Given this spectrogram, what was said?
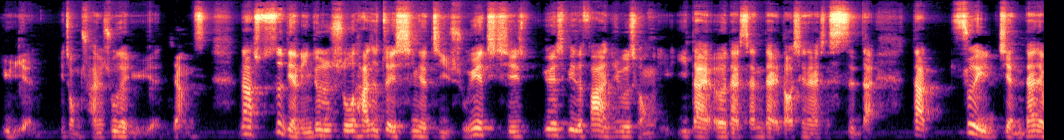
语言，一种传输的语言这样子。那四点零就是说它是最新的技术，因为其实 USB 的发展技术从一代、二代、三代到现在是四代。那最简单的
